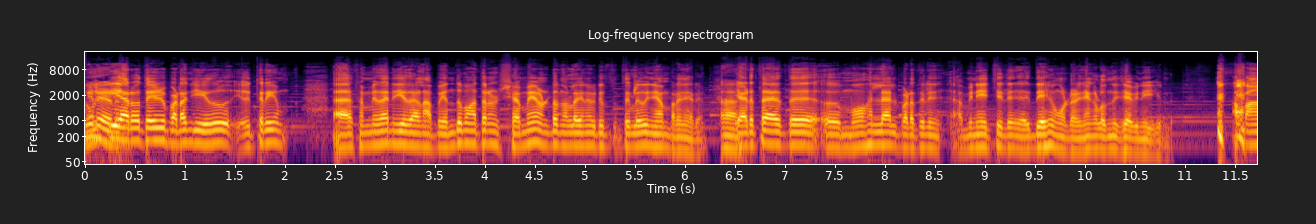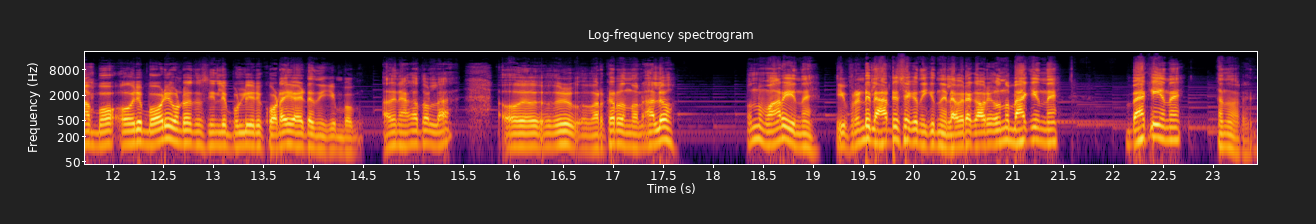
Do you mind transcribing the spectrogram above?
നൂറ്റി അറുപത്തേഴ് പടം ചെയ്തു. ഇത്രയും സംവിധാനം ചെയ്തതാണ്. അപ്പൊ എന്തുമാത്രം ക്ഷമയുണ്ടെന്നുള്ളതിന് ഒരു തെളിവ് ഞാൻ പറഞ്ഞുതരാം. ഈ അടുത്ത കാലത്ത് മോഹൻലാൽ പടത്തിൽ അഭിനയിച്ചത് ഇദ്ദേഹം കൊണ്ടുവരും ഞങ്ങൾ ഒന്നിച്ച് അഭിനയിക്കുന്നത് അപ്പൊ ആ ബോ ഒരു ബോഡി കൊണ്ടുവന്ന സീനിൽ പുള്ളി ഒരു കൊടയായിട്ട് നിൽക്കുമ്പം അതിനകത്തുള്ള ഒരു വർക്കർ എന്ന് പറഞ്ഞു ഹലോ ഒന്ന് മാറി നിന്നേ. ഈ ഫ്രണ്ടിൽ ആർട്ടിസ്റ്റൊക്കെ നിൽക്കുന്നില്ല. അവരൊക്കെ അവരെ ഒന്ന് ബാക്ക് ചെയ്യുന്നേ. ബാക്ക് ചെയ്യുന്നേ. എന്ന് പറയും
